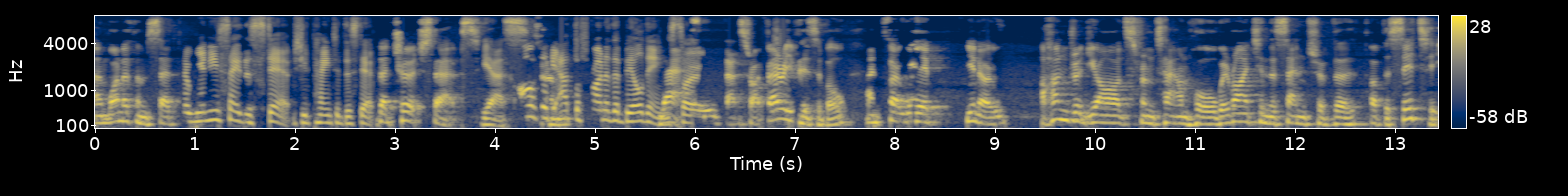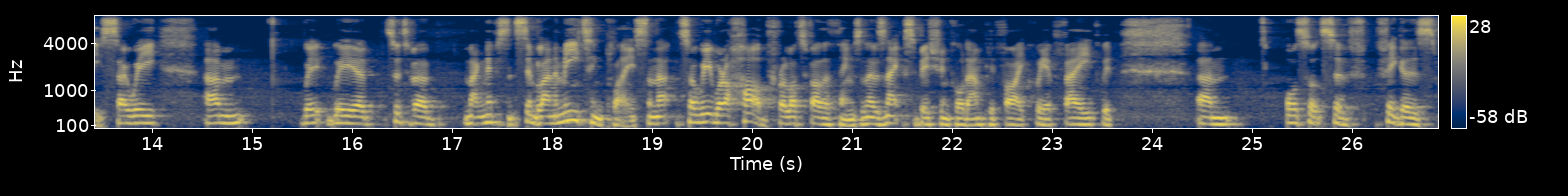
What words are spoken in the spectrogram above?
and one of them said. So when you say the steps, you painted the steps? The church steps, yes. Oh, so um, at the front of the building. Yes, so that's right. Very visible. And so we're, you know, 100 yards from town hall we're right in the center of the of the city so we um, we, we're sort of a magnificent symbol and a meeting place. And that, so we were a hub for a lot of other things. And there was an exhibition called Amplify Queer Faith with um, all sorts of figures,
